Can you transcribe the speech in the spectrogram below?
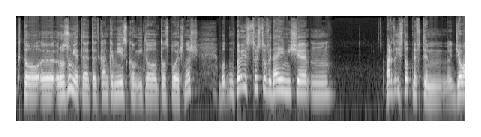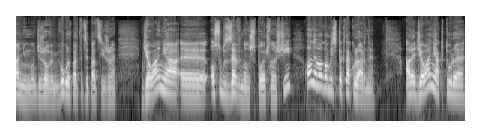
kto e, rozumie tę tkankę miejską i to, tą społeczność, bo to jest coś, co wydaje mi się... Mm, bardzo istotne w tym działaniu młodzieżowym i w ogóle w partycypacji, że działania e, osób z zewnątrz społeczności, one mogą być spektakularne, ale działania, które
